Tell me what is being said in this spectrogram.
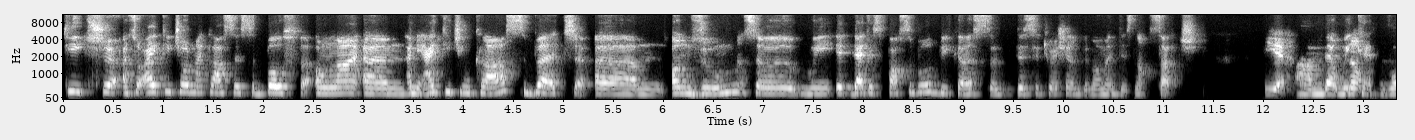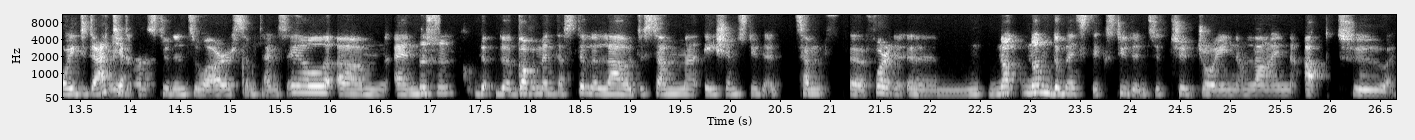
teach, uh, so I teach all my classes both online. Um, I mean, I teach in class, but um, on Zoom. So we it, that is possible because the situation at the moment is not such yeah um, that we no. can avoid that yeah. there are students who are sometimes ill um, and mm -hmm. the, the government has still allowed some asian students some uh, for um, not non-domestic students to join online up to I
